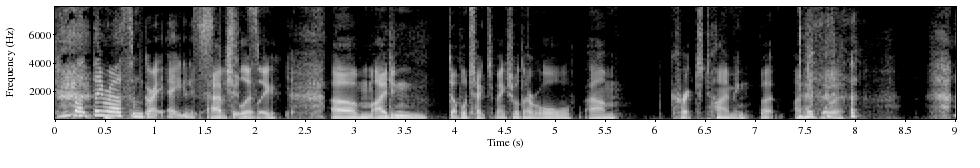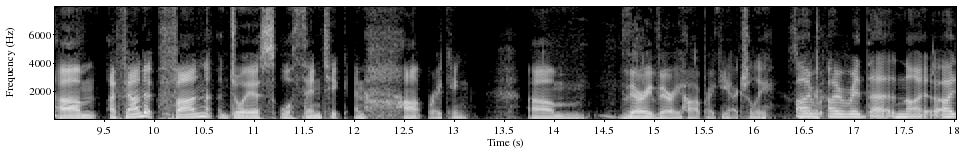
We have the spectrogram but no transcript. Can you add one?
but there are some great eighties. Absolutely. Um, I didn't double check to make sure they're all um, correct timing, but I hope they were. um, I found it fun, joyous, authentic, and heartbreaking. Um, very, very heartbreaking, actually. So, I, I read that and I,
